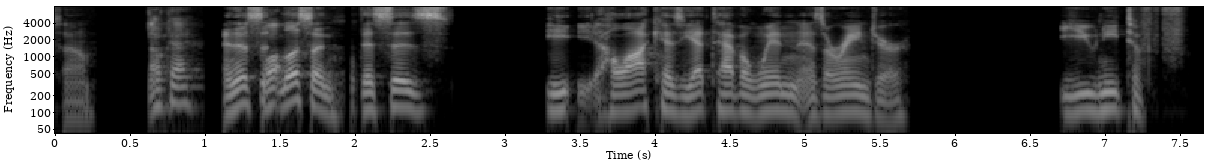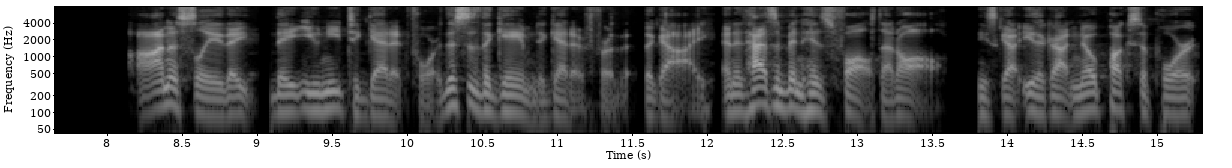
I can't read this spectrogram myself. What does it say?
So okay, and this well, listen, this is Halak has yet to have a win as a Ranger. you need to f- honestly they they you need to get it for. This is the game to get it for the, the guy, and it hasn't been his fault at all. He's got either got no puck support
